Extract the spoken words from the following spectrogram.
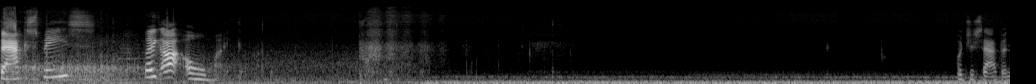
Backspace. Like, I, oh my god. what just happened?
